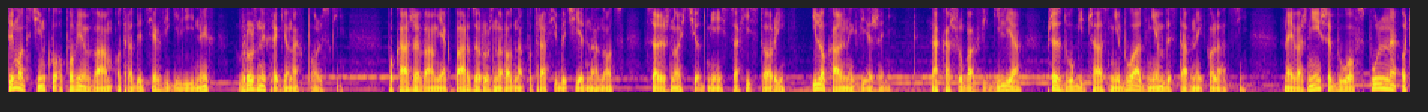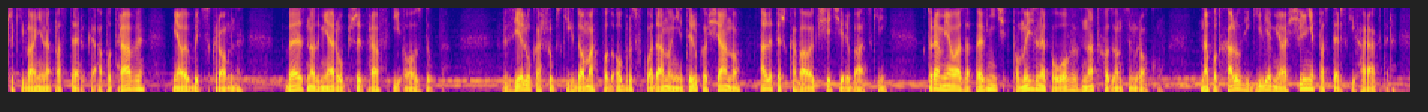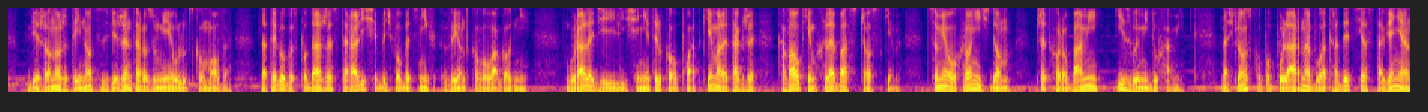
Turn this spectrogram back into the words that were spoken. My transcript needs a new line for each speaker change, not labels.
tym odcinku opowiem Wam o tradycjach wigilijnych w różnych regionach Polski. Pokażę Wam, jak bardzo różnorodna potrafi być jedna noc w zależności od miejsca, historii i lokalnych wierzeń. Na Kaszubach Wigilia przez długi czas nie była dniem wystawnej kolacji. Najważniejsze było wspólne oczekiwanie na pasterkę, a potrawy miały być skromne, bez nadmiaru przypraw i ozdób. W wielu kaszubskich domach pod obrus wkładano nie tylko siano, ale też kawałek sieci rybackiej, która miała zapewnić pomyślne połowy w nadchodzącym roku. Na Podhalu Wigilia miała silnie pasterski charakter. Wierzono, że tej nocy zwierzęta rozumieją ludzką mowę, dlatego gospodarze starali się być wobec nich wyjątkowo łagodni. Górale dzielili się nie tylko opłatkiem, ale także kawałkiem chleba z czosnkiem, co miało chronić dom przed chorobami i złymi duchami. Na Śląsku popularna była tradycja stawiania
